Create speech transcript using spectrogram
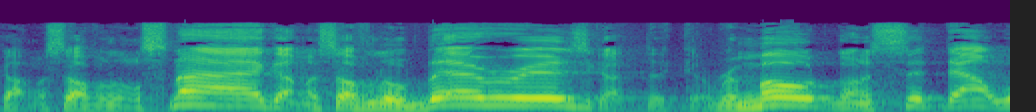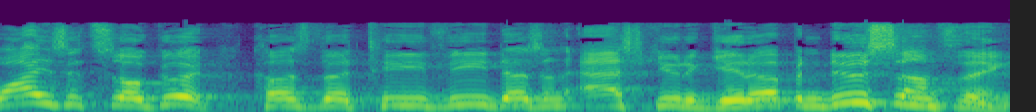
got myself a little snack, got myself a little beverage, got the remote, I'm going to sit down. Why is it so good? Because the TV doesn't ask you to get up and do something.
